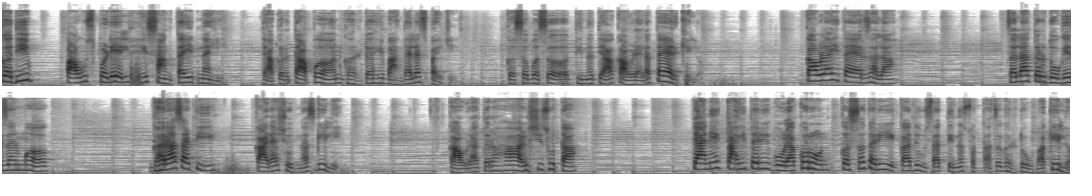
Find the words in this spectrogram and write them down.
कधी पाऊस पडेल हे सांगता येत नाही. त्याकरता आपण घरटं हे बांधायलाच पाहिजे. कसं बसं तिनं त्या कावळ्याला तयार केलं. कावळाही तयार झाला. चला तर दोघेजण मग घरासाठी काड्या शोधण्यास गेले. कावळा तर हा आळशीच होता. त्याने काहीतरी गोळा करून कसं तरी एका दिवसात तिनं स्वतःचं घरटं उभा केलं.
